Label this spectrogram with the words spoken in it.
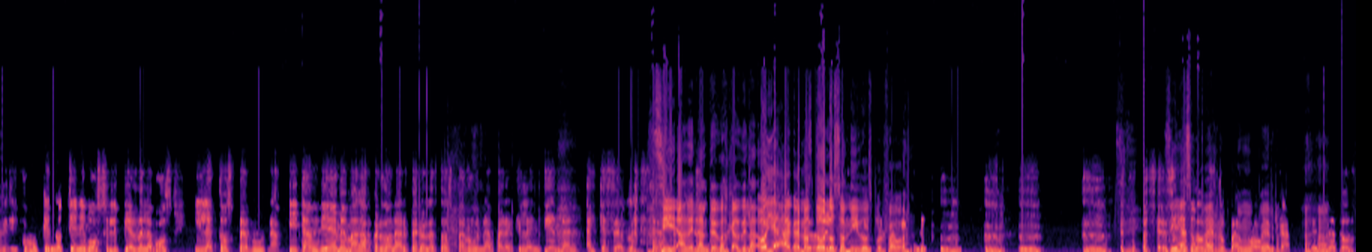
eh, como que no tiene voz, se le pierde la voz, y la tos perruna. Y también me van a perdonar, pero la tos perruna, para que la entiendan, hay que hacerla. Sí, adelante, Doc, adelante. Oye, háganos todos los sonidos, por favor. Sí, es, es un perro, como perro. Es una tos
